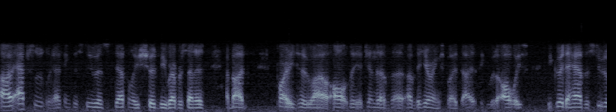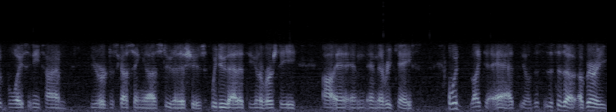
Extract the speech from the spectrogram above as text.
Uh, absolutely, I think the students definitely should be represented about party to uh, all the agenda of the of the hearings, but I think it would always be good to have the student voice anytime you're discussing uh, student issues. We do that at the university uh, in, in every case. I would like to add, you know, this this is a, a very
